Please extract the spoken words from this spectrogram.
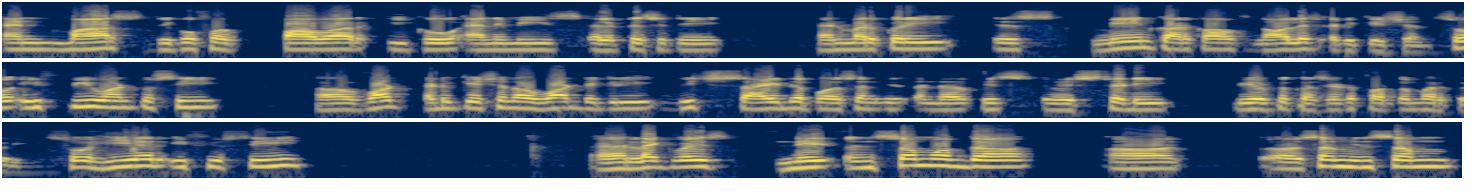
And mars they go for power ego enemies electricity and mercury is main karka of knowledge education so if we want to see uh, what education or what degree which side the person is under is, is study we have to consider for the mercury so here if you see and uh, likewise in some of the uh, uh, some in some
